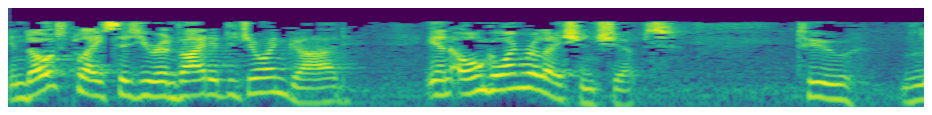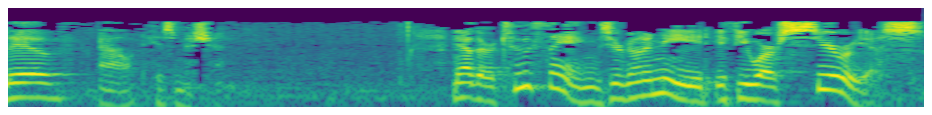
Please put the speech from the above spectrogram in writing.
In those places, you're invited to join God in ongoing relationships to live out His mission. Now, there are two things you're going to need if you are serious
